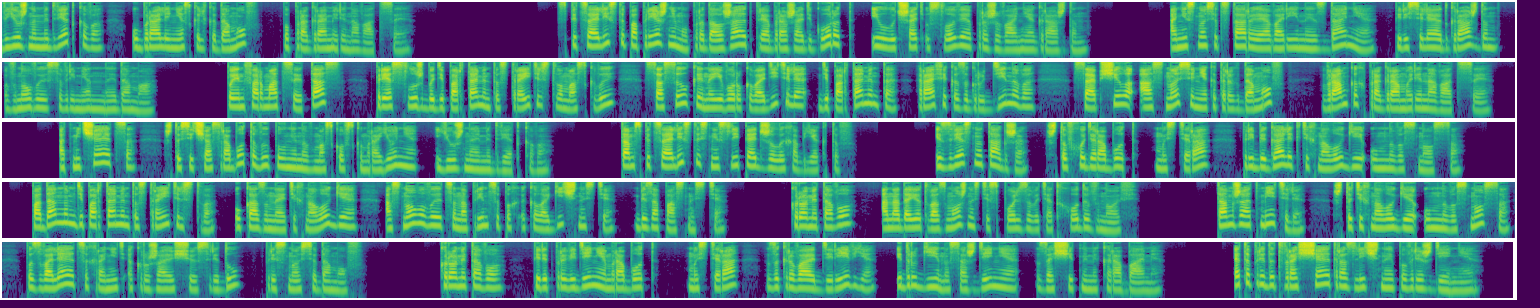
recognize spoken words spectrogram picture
В Южном Медведково убрали несколько домов по программе реновации. Специалисты по-прежнему продолжают преображать город и улучшать условия проживания граждан. Они сносят старые аварийные здания, переселяют граждан в новые современные дома. По информации ТАСС, пресс-служба Департамента строительства Москвы со ссылкой на его руководителя департамента Рафика Загруддинова сообщила о сносе некоторых домов в рамках программы реновации. Отмечается, что сейчас работа выполнена в московском районе Южная Медведково. Там специалисты снесли пять жилых объектов. Известно также, что в ходе работ мастера прибегали к технологии умного сноса. По данным Департамента строительства, указанная технология основывается на принципах экологичности, безопасности. Кроме того, она дает возможность использовать отходы вновь. Там же отметили, что технология умного сноса позволяет сохранить окружающую среду при сносе домов. Кроме того, перед проведением работ мастера закрывают деревья и другие насаждения защитными коробами. Это предотвращает различные повреждения.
